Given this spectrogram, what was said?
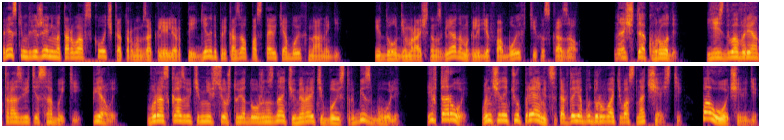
Резким движением оторвав скотч, которым им заклеили рты, Генри приказал поставить обоих на ноги и долгим мрачным взглядом, оглядев обоих, тихо сказал. «Значит так, уроды, есть два варианта развития событий. Первый. Вы рассказываете мне все, что я должен знать, и умираете быстро, без боли. И второй. Вы начинаете упрямиться, тогда я буду рвать вас на части. По очереди.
